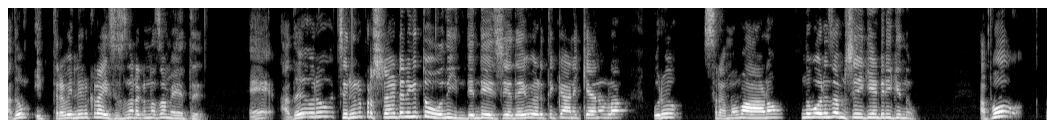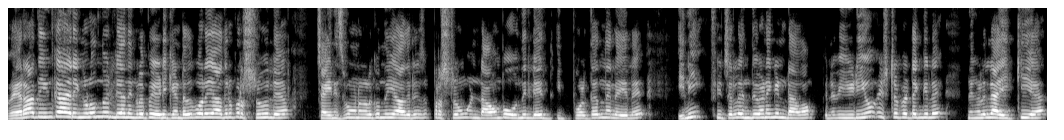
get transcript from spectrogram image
അതും ഇത്ര വലിയൊരു ക്രൈസിസ് നടക്കുന്ന സമയത്ത്. ഏഹ് അത് ഒരു ചെറിയൊരു പ്രശ്നമായിട്ട് എനിക്ക് തോന്നി. ഇന്ത്യൻ ദേശീയതയെ ഉയർത്തി കാണിക്കാനുള്ള ഒരു ശ്രമമാണോ എന്ന് പോലും സംശയിക്കേണ്ടിയിരിക്കുന്നു. അപ്പോൾ വേറെ അധികം കാര്യങ്ങളൊന്നും ഇല്ല. നിങ്ങൾ പേടിക്കേണ്ടത് പോലെ യാതൊരു പ്രശ്നവുമില്ല ചൈനീസ് ഫോണുകൾക്കൊന്നും യാതൊരു പ്രശ്നവും ഉണ്ടാവാൻ പോകുന്നില്ല. ഇപ്പോഴത്തെ നിലയിൽ ഇനി ഫ്യൂച്ചറിൽ എന്ത് വേണമെങ്കിൽ ഉണ്ടാവാം. പിന്നെ വീഡിയോ ഇഷ്ടപ്പെട്ടെങ്കിൽ നിങ്ങൾ ലൈക്ക് ചെയ്യുക.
